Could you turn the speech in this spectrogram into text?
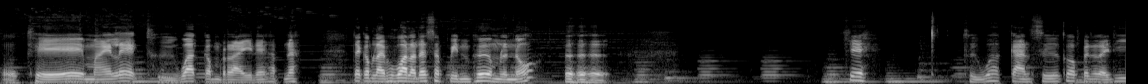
โอเค ไม้แรกถือว่ากำไรนะครับนะ แต่กำไรเพราะว่าเราได้สปินเพิ่มแล้วเนาะโอเค ถือว่าการซื้อก็เป็นอะไรที่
